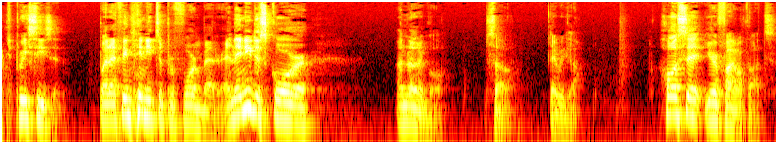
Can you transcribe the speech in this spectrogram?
It's preseason, but I think they need to perform better, and they need to score another goal. So there we go. Jose, your final thoughts.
